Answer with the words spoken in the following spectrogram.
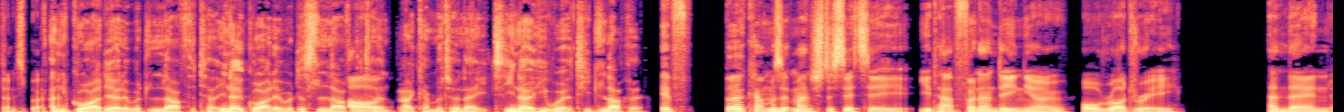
Dennis Bergkamp. and Guardiola would love to turn. You know, Guardiola would just love Oh. to turn Bergkamp into an eight. You know, he would. He'd love it. if Bergkamp was at Manchester City, you'd have Fernandinho or Rodri, and then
